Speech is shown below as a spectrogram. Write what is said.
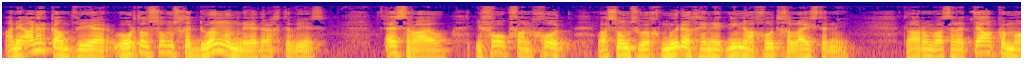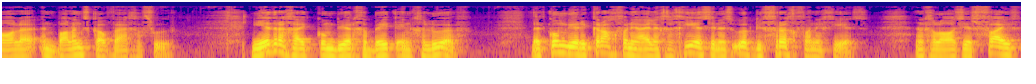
Aan die ander kant weer word ons soms gedwing om nederig te wees. Israel, die volk van God, was soms hoogmoedig en het nie na God geluister nie. Daarom was hulle telke male in ballingskap weggevoer. Nederigheid kom deur gebed en geloof. Dit kom deur die krag van die Heilige Gees en is ook die vrug van die Gees. In Galasiërs 5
